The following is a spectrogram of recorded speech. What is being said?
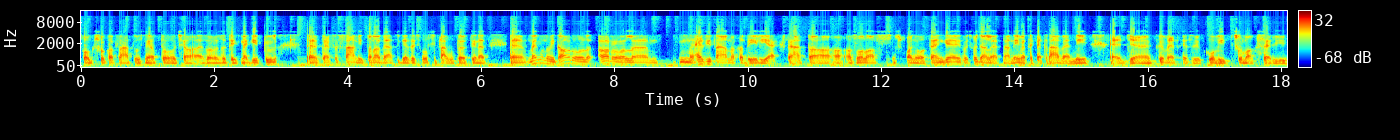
fog sokat változni attól, hogyha ez a vezeték megépül. E, persze számítana, de hát ugye ez egy hosszú távú történet. E, megmondom, itt arról, arról um, hezitálnak a déliek, tehát a, a, az olasz-spanyol tengely, hogy hogyan lehetne a németeket rávenni egy uh, következő Covid csomagszerű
